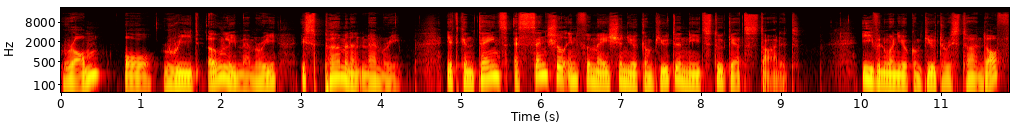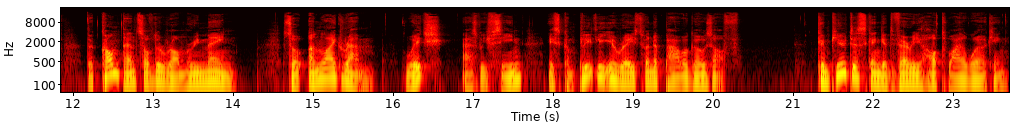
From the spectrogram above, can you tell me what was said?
ROM, or read-only memory, is permanent memory. It contains essential information your computer needs to get started. Even when your computer is turned off, the contents of the ROM remain. So unlike RAM, which, as we've seen, is completely erased when the power goes off. Computers can get very hot while working,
